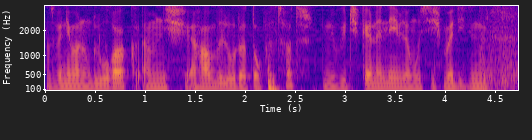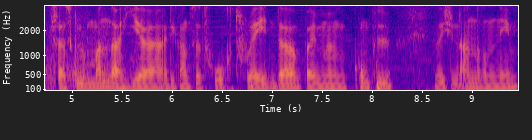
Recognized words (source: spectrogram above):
Also wenn jemand einen Glurak ähm, nicht haben will oder doppelt hat, den würde ich gerne nehmen. Dann muss ich mir diesen scheiß Glumanda hier die ganze Zeit hochtraden da bei meinem Kumpel. Dann würde ich einen anderen nehmen.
